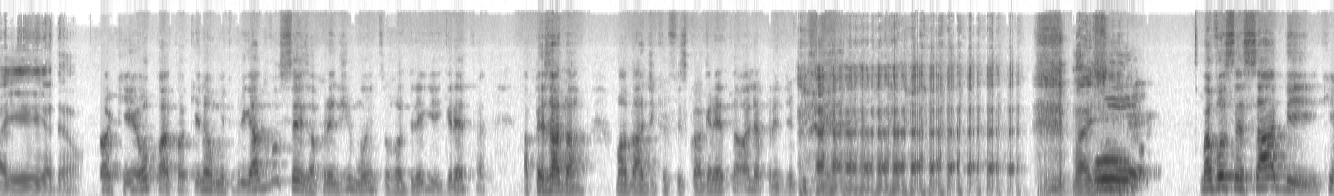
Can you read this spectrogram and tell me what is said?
Aí, Adão. Tô aqui, opa, tô aqui. Não, muito obrigado a vocês, aprendi muito. Rodrigo e Greta, apesar da maldade que eu fiz com a Greta, olha, aprendi Mas... Mas você sabe que,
